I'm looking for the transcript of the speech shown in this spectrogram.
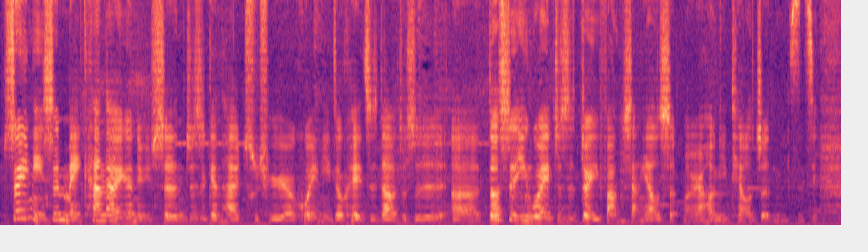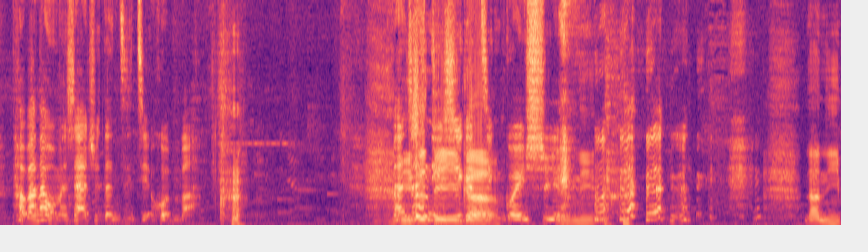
所以你是每看到一个女生，就是跟她出去约会，你就可以知道，就是呃，都是因为就是对方想要什么，然后你调整你自己。好吧，那我们现在去登记结婚吧。反正你是个金龟婿。你。那你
